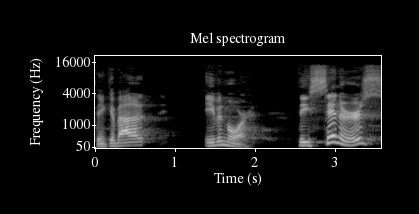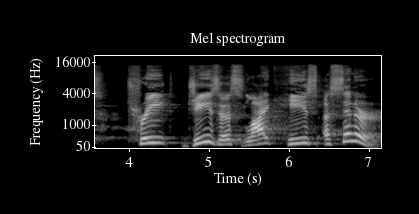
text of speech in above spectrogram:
Think about it even more. The sinners treat Jesus like he's a sinner.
